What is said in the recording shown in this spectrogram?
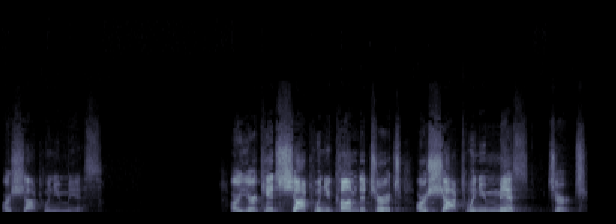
or shocked when you miss? Are your kids shocked when you come to church or shocked when you miss church?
